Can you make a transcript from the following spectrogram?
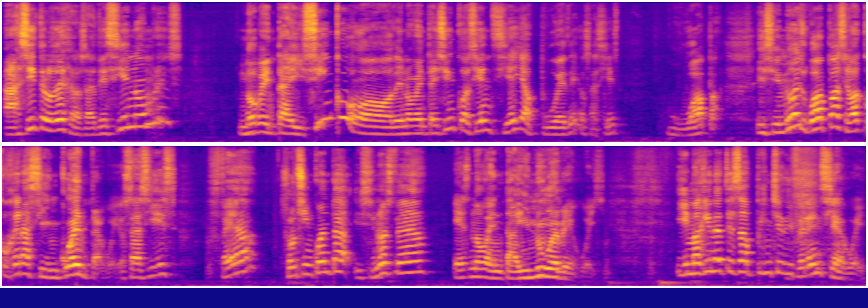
Así te lo dejas, o sea, de 100 hombres, 95 o de 95 a 100, si ella puede, o sea, si es guapa, y si no es guapa, se va a coger a 50, güey. O sea, si es fea, son 50, y si no es fea, es 99, güey. Imagínate esa pinche diferencia, güey.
